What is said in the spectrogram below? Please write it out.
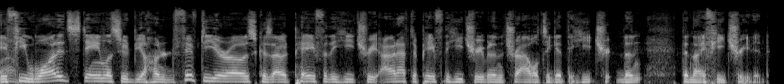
If he wanted stainless, it would be 150 euros because I would pay for the heat treat. I would have to pay for the heat treatment and the travel to get the heat tre- the, the knife heat treated.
